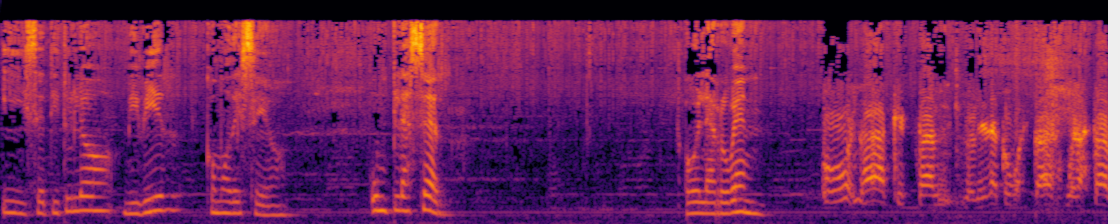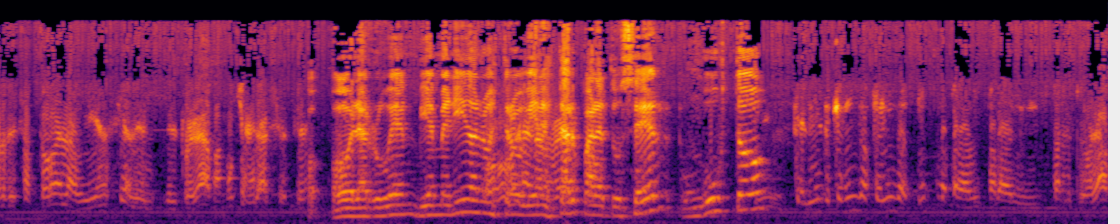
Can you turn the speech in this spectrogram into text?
y se tituló Vivir como deseo. Un placer. Hola Rubén. Hola, ¿qué tal Lorena? ¿Cómo estás? Buenas tardes a toda la audiencia del, programa. Muchas gracias. ¿eh? Hola Rubén, bienvenido a nuestro Bienestar para tu Ser. Un gusto. Qué lindo, qué lindo, qué lindo título para, para, el, para el programa,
